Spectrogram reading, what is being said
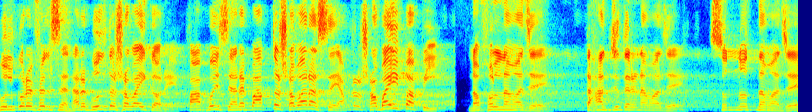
ভুল করে ফেলছেন। আরে ভুল তো সবাই করে। পাপ হয়েছে আরে পাপ তো সবার আছে। আমরা সবাই পাপি। নফল নামাজে, তাহাজ্জুদের নামাজে, সুন্নত নামাজে,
